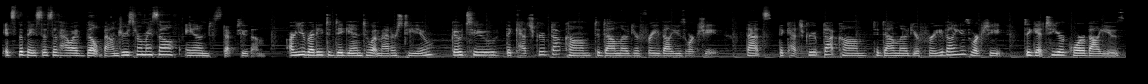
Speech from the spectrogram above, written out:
It's the basis of how I've built boundaries for myself and stuck to them. Are you ready to dig into what matters to you? Go to thecatchgroup.com to download your free values worksheet. That's thecatchgroup.com to download your free values worksheet to get to your core values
